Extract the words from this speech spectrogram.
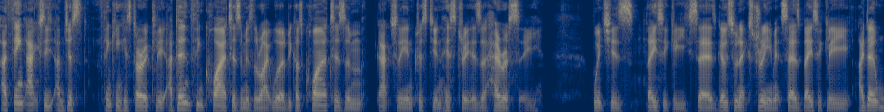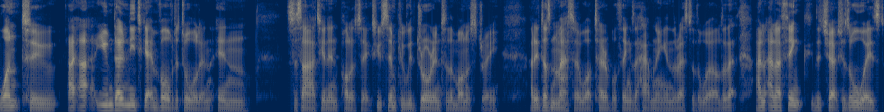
I think actually, I'm just thinking historically, I don't think quietism is the right word because quietism actually in Christian history is a heresy, which is basically says goes to an extreme. It says basically, I don't want to. I, I, you don't need to get involved at all in in society and in politics. You simply withdraw into the monastery and it doesn't matter what terrible things are happening in the rest of the world. And and I think the church has always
